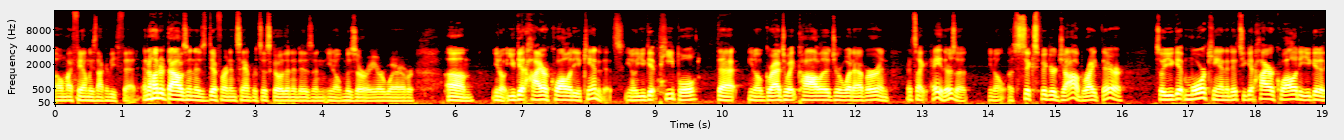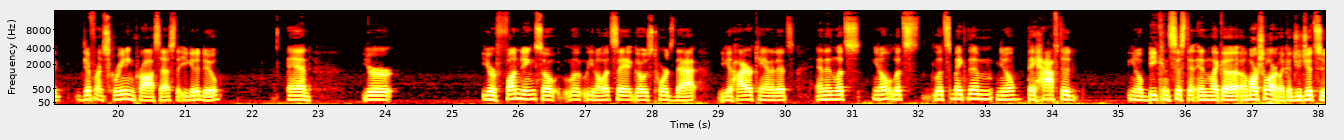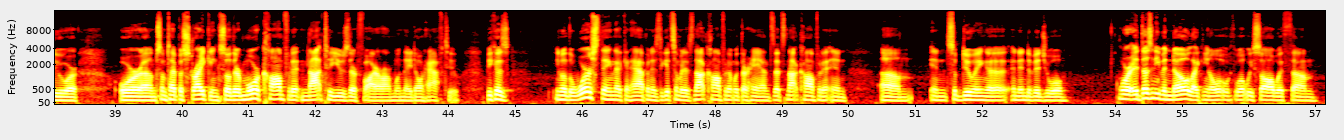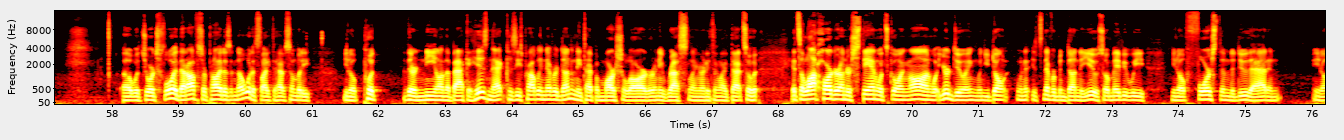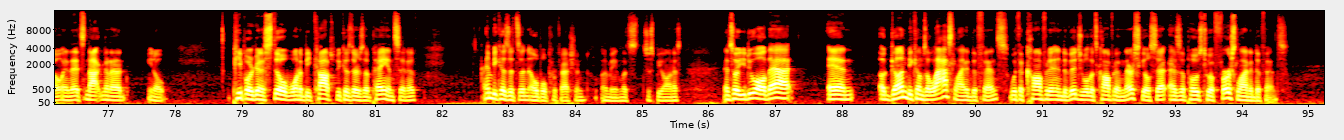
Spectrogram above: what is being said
oh my family's not going to be fed. And 100,000 is different in San Francisco than it is in you know Missouri or wherever. Um, you know you get higher quality of candidates. You know you get people that you know graduate college or whatever and it's like hey there's a you know a six figure job right there so you get more candidates you get higher quality you get a different screening process that you get to do and your your funding so you know let's say it goes towards that you get higher candidates and then let's you know let's let's make them you know they have to you know be consistent in like a, a martial art like a jiu-jitsu or or um, some type of striking, so they're more confident not to use their firearm when they don't have to. Because, you know, the worst thing that can happen is to get somebody that's not confident with their hands, that's not confident in um, in subduing a, an individual, or it doesn't even know, like you know, what we saw with um, uh, with George Floyd. That officer probably doesn't know what it's like to have somebody, you know, put their knee on the back of his neck because he's probably never done any type of martial art or any wrestling or anything like that. So it's a lot harder to understand what's going on, what you're doing when you don't when it's never been done to you. So maybe we, you know, force them to do that, and you know, and it's not gonna, you know, people are gonna still want to be cops because there's a pay incentive, and because it's a noble profession. I mean, let's just be honest. And so you do all that, and a gun becomes a last line of defense with a confident individual that's confident in their skill set, as opposed to a first line of defense.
